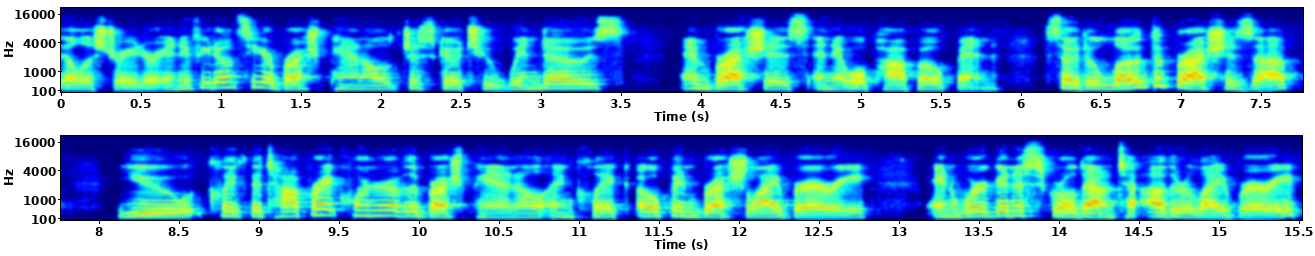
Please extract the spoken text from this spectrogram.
Illustrator. And if you don't see your brush panel, just go to Windows and Brushes and it will pop open. So to load the brushes up, you click the top right corner of the brush panel and click Open Brush Library, and we're going to scroll down to Other Library.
